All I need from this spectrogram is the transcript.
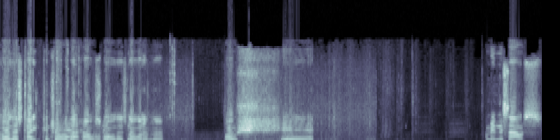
Oh, let's take control of that house while there's no one in there. Oh shit! I'm in this house.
